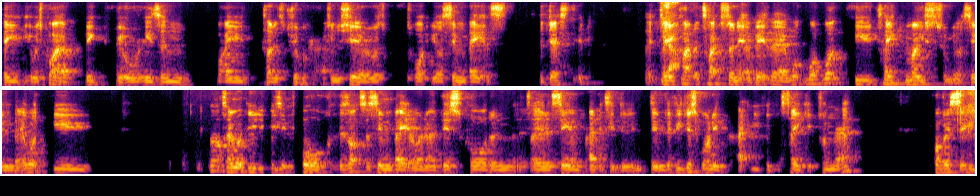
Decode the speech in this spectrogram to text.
it was quite a big little reason why you decided to triple captain Shearer was what your sim data suggested. So yeah. you kind of touched on it a bit there. What, what what do you take most from your sim data? What do you not say what do you use it for? Because there's lots of sim data on our Discord and say the and Fantasy doing sims. If you just wanted that, you could just take it from there obviously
